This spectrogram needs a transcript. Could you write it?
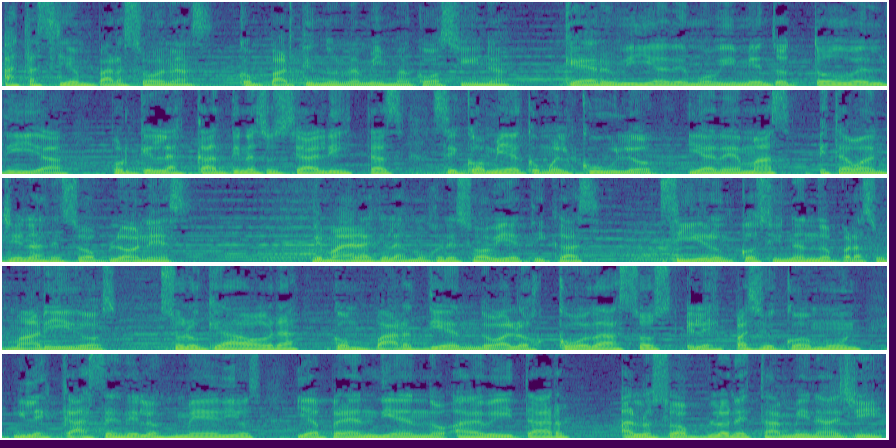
hasta 100 personas compartiendo una misma cocina, que hervía de movimiento todo el día porque en las cantinas socialistas se comía como el culo y además estaban llenas de soplones. De manera que las mujeres soviéticas siguieron cocinando para sus maridos, solo que ahora compartiendo a los codazos el espacio común y la escasez de los medios y aprendiendo a evitar a los soplones también allí.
